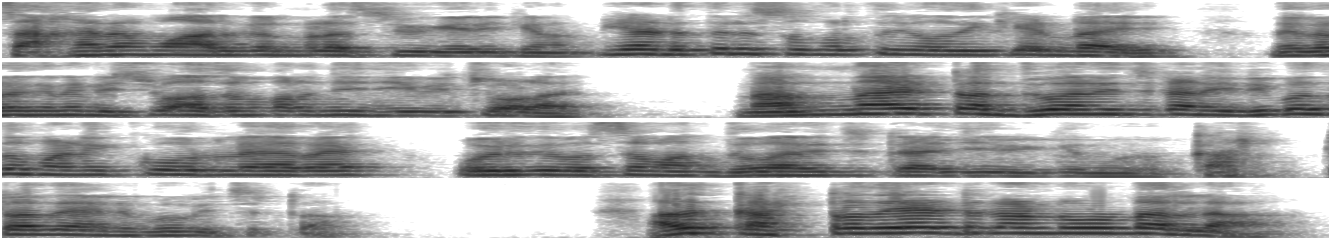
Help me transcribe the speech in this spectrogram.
സഹനമാർഗങ്ങളെ സ്വീകരിക്കണം. ഈ അടുത്തൊരു സുഹൃത്ത് ചോദിക്കേണ്ടായി. നിങ്ങളിങ്ങനെ വിശ്വാസം പറഞ്ഞ് ജീവിച്ചോളാൻ. നന്നായിട്ട് അധ്വാനിച്ചിട്ടാണ് ഇരുപത് മണിക്കൂറിലേറെ ഒരു ദിവസം അധ്വാനിച്ചിട്ടാണ് ജീവിക്കുന്നത്. കഷ്ടത അനുഭവിച്ചിട്ടാണ്. അത് കഷ്ടതയായിട്ട് കണ്ടുകൊണ്ടല്ല.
